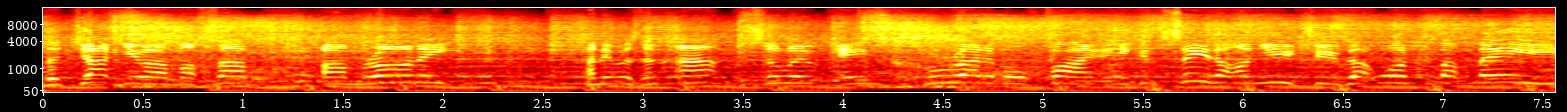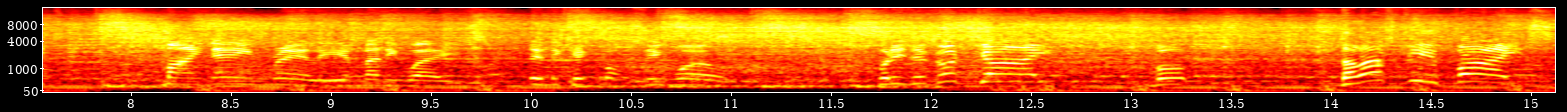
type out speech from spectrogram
the Jaguar Mossab Amrani and it was an absolute incredible fight and you can see that on YouTube that one that made my name really in many ways in the kickboxing world but he's a good guy but the last few fights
